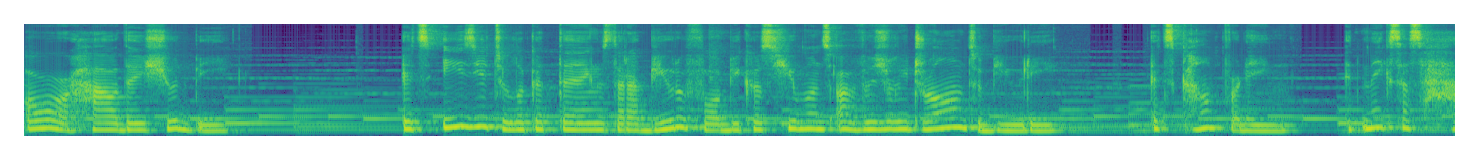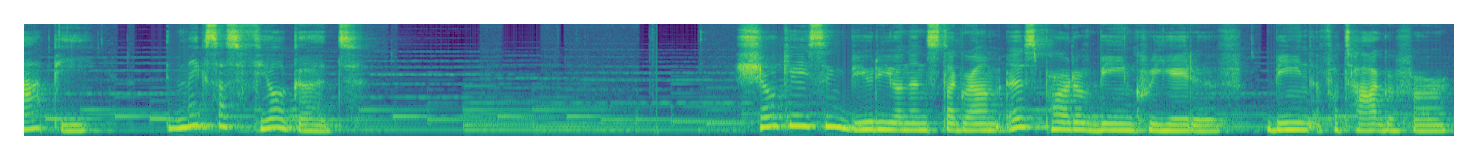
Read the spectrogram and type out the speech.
or how they should be. It's easier to look at things that are beautiful because humans are visually drawn to beauty. It's comforting, it makes us happy, it makes us feel good. Showcasing beauty on Instagram is part of being creative, being a photographer,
